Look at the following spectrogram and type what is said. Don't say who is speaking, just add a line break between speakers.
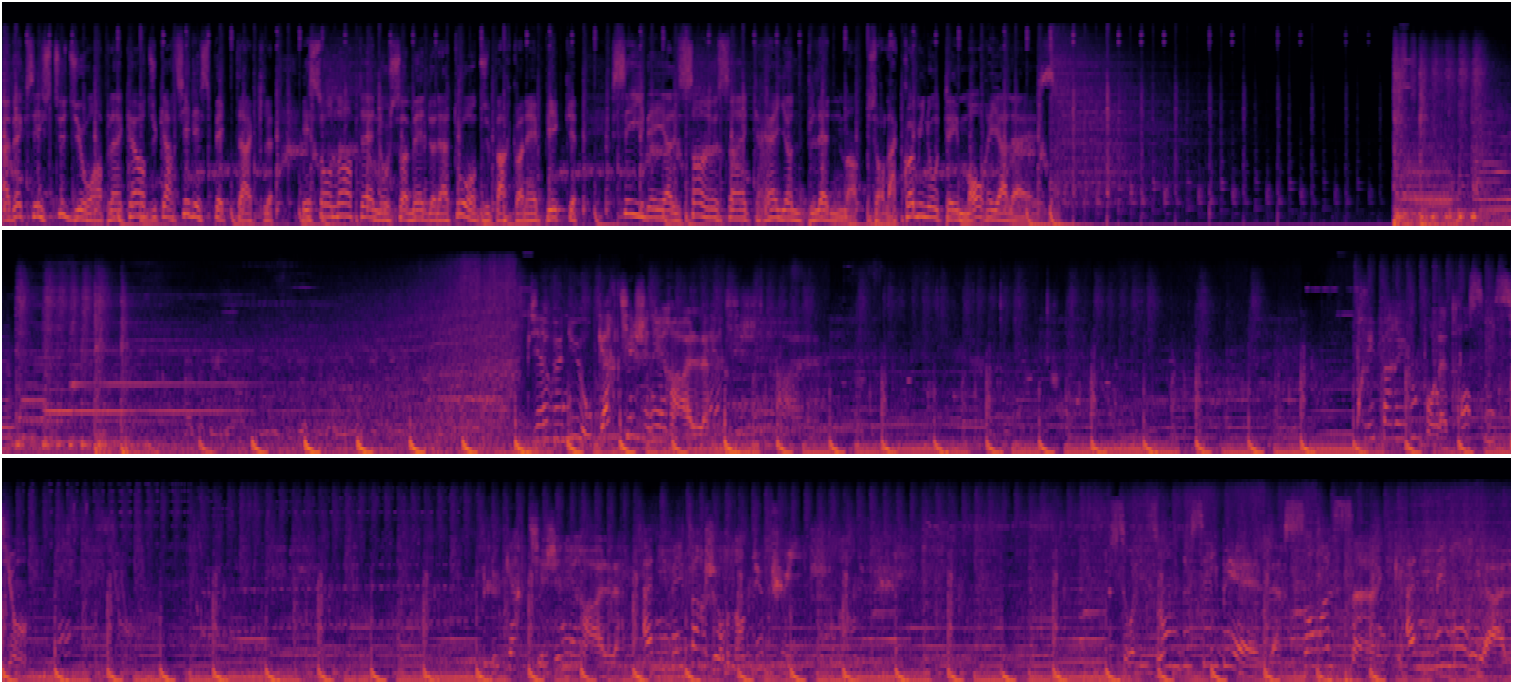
Avec ses studios en plein cœur du quartier des spectacles et son antenne au sommet de la tour du Parc olympique, CIBL 1015 rayonne pleinement sur la communauté montréalaise.
Par Jordan Dupuis. Sur les ondes de CIBL 101.5, animé Montréal.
